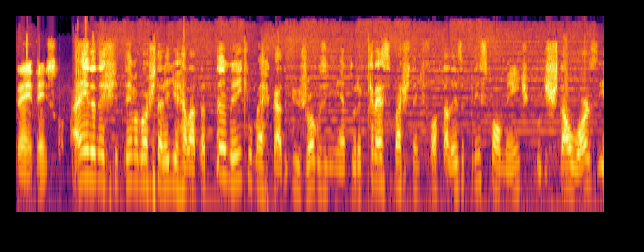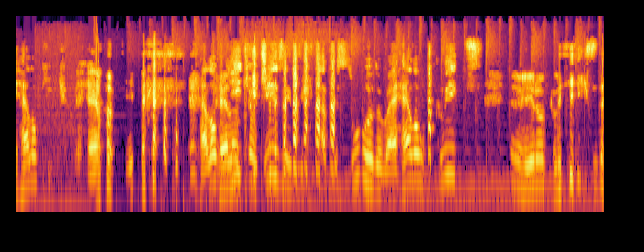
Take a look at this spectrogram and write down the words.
Tem, tem desconto. Ainda neste tema, gostaria de relatar também que o mercado de jogos em miniatura cresce bastante em Fortaleza, principalmente o de Star Wars e Hello Kitty. Hello Hello, Hello Kitty, eu disse, bicho, que absurdo, é Hello Clicks. Hero Clicks. né?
